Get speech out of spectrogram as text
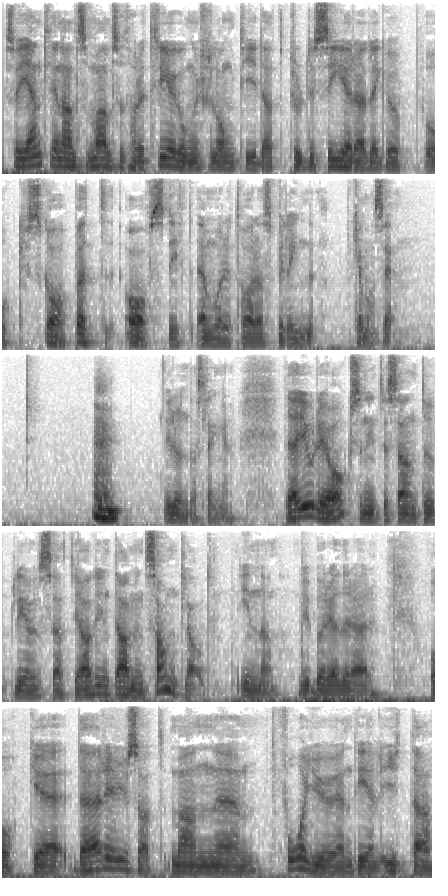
Så egentligen allt som allt så tar det tre gånger så lång tid att producera, lägga upp och skapa ett avsnitt än vad det tar att spela in det. Kan man säga. Mm. I runda slängar. Där gjorde jag också en intressant upplevelse att jag hade inte använt Soundcloud innan vi började det här. Och eh, där är det ju så att man eh, får ju en del yta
